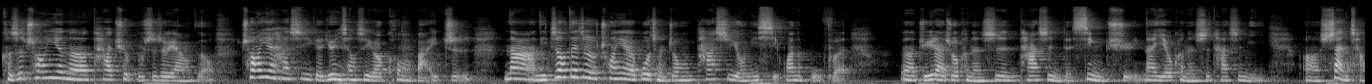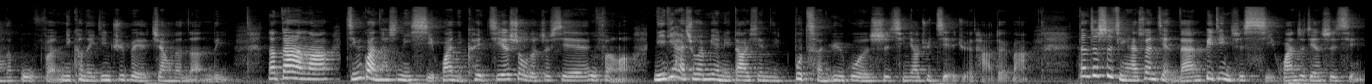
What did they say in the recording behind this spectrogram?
可是创业呢，它却不是这个样子哦。创业它是一个有点像是一个空白纸。那你知道，在这个创业的过程中，它是有你喜欢的部分。那举例来说，可能是它是你的兴趣，那也有可能是它是你呃擅长的部分，你可能已经具备了这样的能力。那当然啦，尽管它是你喜欢、你可以接受的这些部分哦，你一定还是会面临到一些你不曾遇过的事情要去解决它，对吧？但这事情还算简单，毕竟你是喜欢这件事情。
